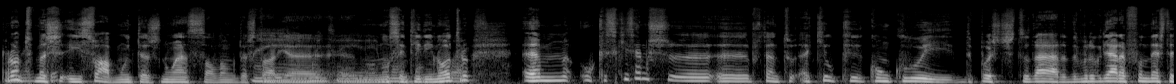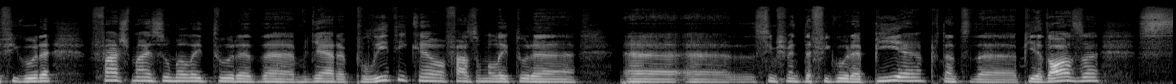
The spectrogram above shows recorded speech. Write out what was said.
Pronto, mas isso há muitas nuances ao longo da história, é, muito, é, num sentido e noutro. Um, o que, se quisermos, uh, uh, portanto, aquilo que conclui depois de estudar, de mergulhar a fundo nesta figura, faz mais uma leitura da mulher política ou faz uma leitura uh, simplesmente da figura pia, portanto, da piedosa? Se,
